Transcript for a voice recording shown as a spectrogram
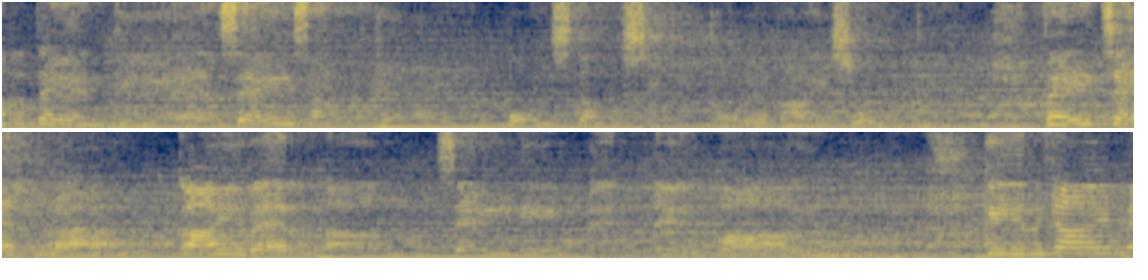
varten tien seisakkeen muistoksi tulevaisuuteen. Veitsellä kaiverran seiniin menneen kirjaimen.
